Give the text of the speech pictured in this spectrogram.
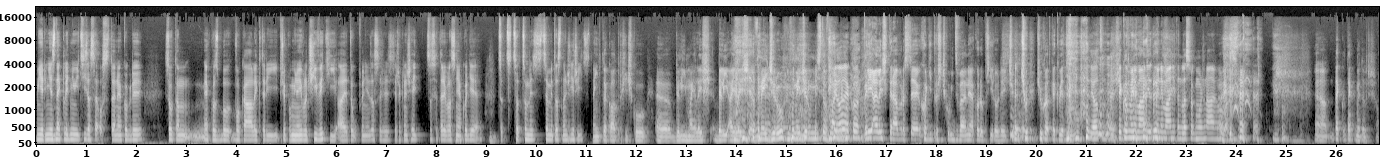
mírně zneklidňující zase osten, jako kdy jsou tam jako zbo- vokály, které připomínají vlčí vytí a je to úplně zase, že si řekneš, hej, co se tady vlastně jako děje, co, co, co, mi, co mi to snaží říct. Není to taková trošičku uh, Billie Eilish, Billie Eilish v Majoru, v Majoru místo v Minoru. jako... Billie Eilish, která prostě chodí trošičku víc ven jako do přírody, ču, ču, čuchat ke květům. jo, to, jako minimálně, minimálně ten lesok možná, jo, vlastně. jo, tak, tak mi to přišlo.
